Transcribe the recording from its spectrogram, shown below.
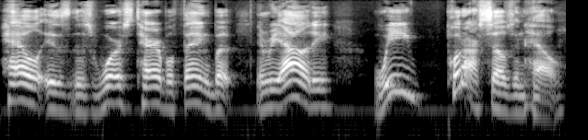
Hell is this worst, terrible thing, but in reality, we put ourselves in hell.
